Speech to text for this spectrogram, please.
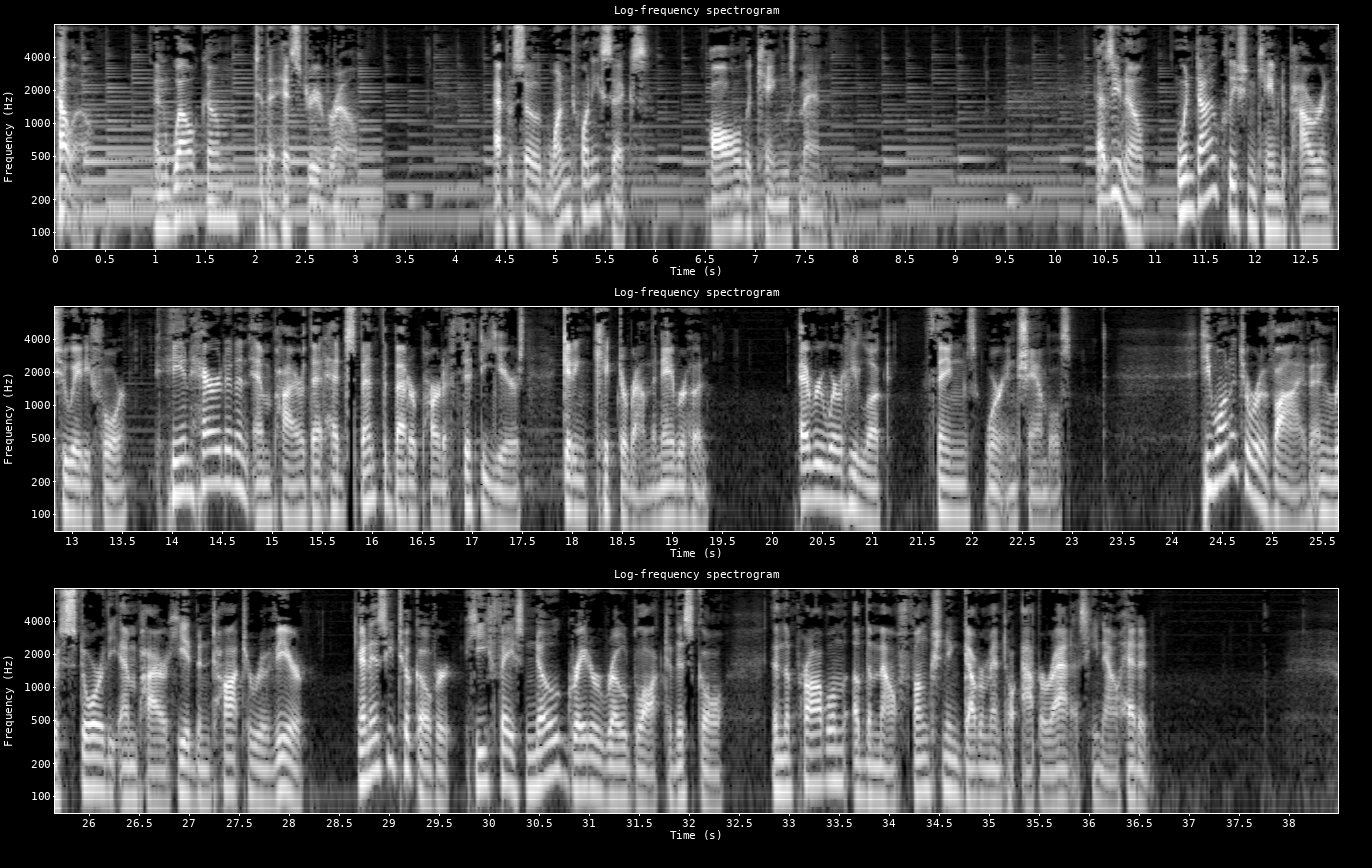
Hello, and welcome to the History of Rome. Episode 126, All the King's Men. As you know, when Diocletian came to power in 284, he inherited an empire that had spent the better part of 50 years getting kicked around the neighborhood. Everywhere he looked, things were in shambles. He wanted to revive and restore the empire he had been taught to revere, and as he took over, he faced no greater roadblock to this goal than the problem of the malfunctioning governmental apparatus he now headed.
